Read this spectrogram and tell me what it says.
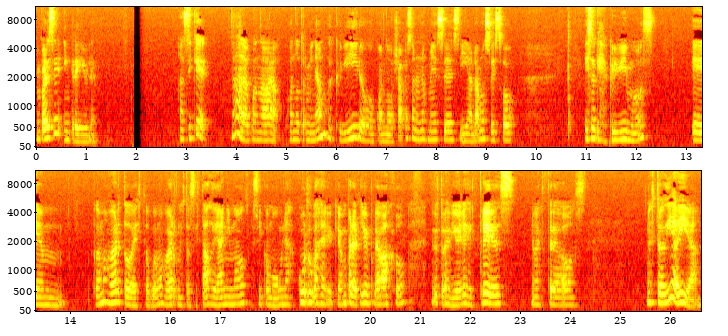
Me parece increíble. Así que, nada, cuando, cuando terminamos de escribir o cuando ya pasan unos meses y hablamos eso, eso que escribimos, em, podemos ver todo esto, podemos ver nuestros estados de ánimos, así como unas curvas que van para arriba y para abajo, nuestros niveles de estrés, nuestros, nuestro día a día,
